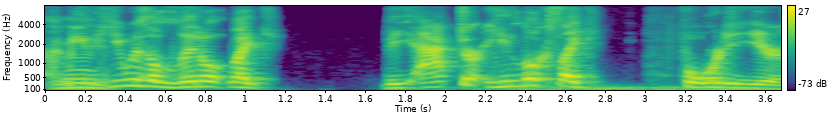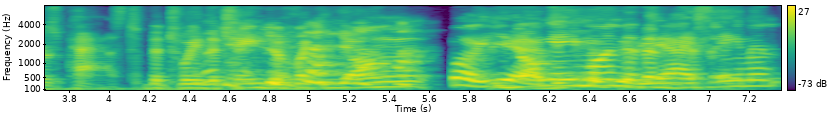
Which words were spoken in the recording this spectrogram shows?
I mean, he was a little like the actor, he looks like 40 years passed between the change of like young, Well, yeah, young because Aemond to the then this actor.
